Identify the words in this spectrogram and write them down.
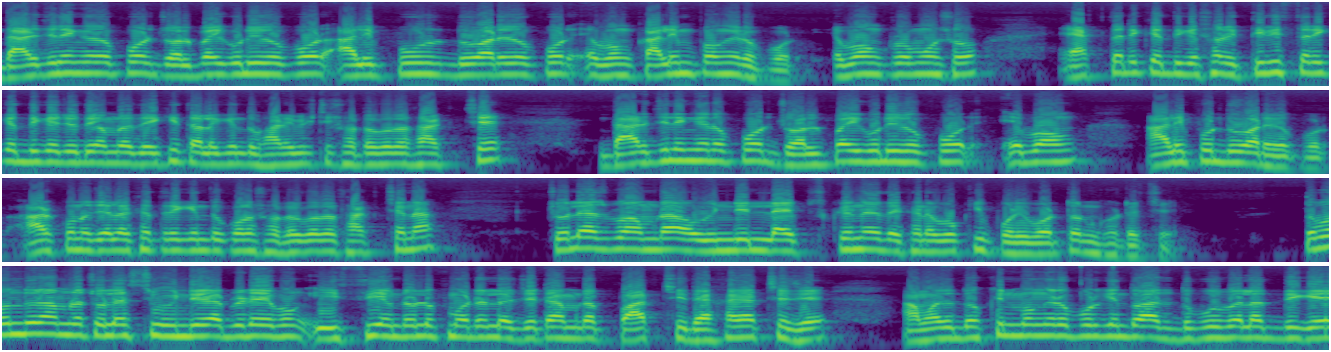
দার্জিলিংয়ের ওপর, জলপাইগুড়ির ওপর আলিপুর দুয়ারের ওপর এবং কালিম্পংয়ের ওপর। এবং ক্রমশ এক তারিখের দিকে সরি তিরিশ তারিখের দিকে যদি আমরা দেখি, তাহলে কিন্তু ভারী বৃষ্টির সতর্কতা থাকছে দার্জিলিংয়ের ওপর, জলপাইগুড়ির ওপর এবং আলিপুর দুয়ারের ওপর। আর কোনো জেলার ক্ষেত্রে কিন্তু কোনো সতর্কতা থাকছে না। চলে আসব আমরা উইন্ডির লাইভ স্ক্রিনে দেখে নেব কী পরিবর্তন ঘটেছে। তো বন্ধুরা, আমরা চলে এসেছি উইন্ডির আপডেটে এবং E ইসিএম ডেভেলপ মডেলে যেটা আমরা পাচ্ছি। দেখা যাচ্ছে যে, আমাদের দক্ষিণবঙ্গের ওপর কিন্তু আজ দুপুরবেলার দিকে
